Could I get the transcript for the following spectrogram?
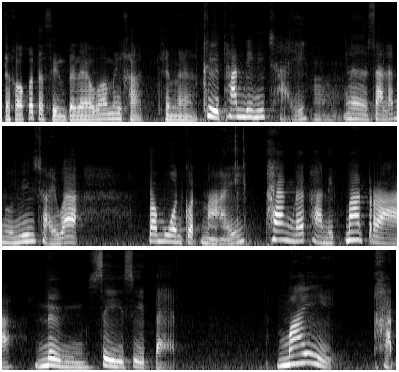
แต่เขาก็ตัดสินไปแล้วว่าไม่ขัดใช่ไหมคือท่านวินิจฉัยอ่าเออสารรัฐธรรมนูญวินิจฉัยว่า ประมวลกฎหมายแพ่งและพาณิชย์มาตรา 1448 ไม่ขัด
